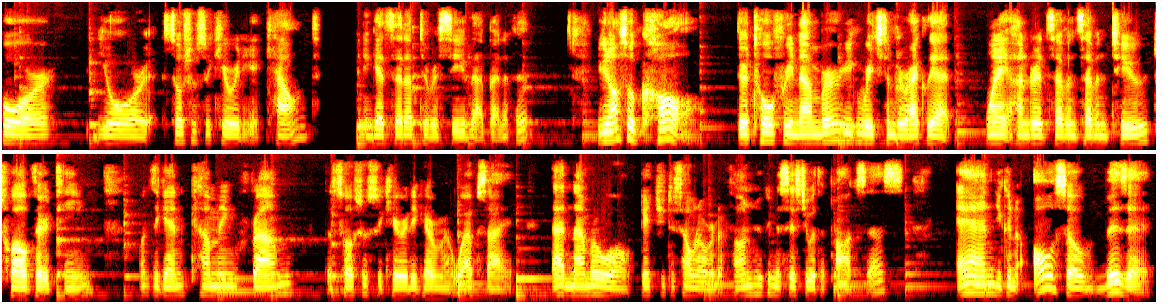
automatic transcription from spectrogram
for your Social Security account and get set up to receive that benefit. You can also call their toll free number. You can reach them directly at 1 800 772 1213. Once again, coming from the Social Security government website, that number will get you to someone over the phone who can assist you with the process and you can also visit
